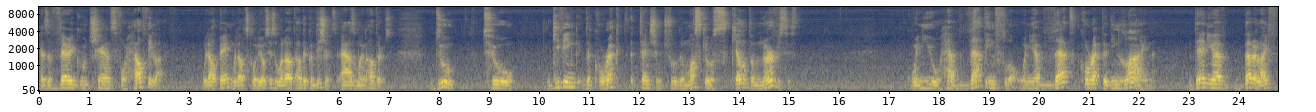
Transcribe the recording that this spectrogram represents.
has a very good chance for healthy life without pain, without scoliosis, without other conditions, asthma and others, due to giving the correct attention through the musculoskeletal nervous system. When you have that inflow, when you have that corrected in line, then you have better life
